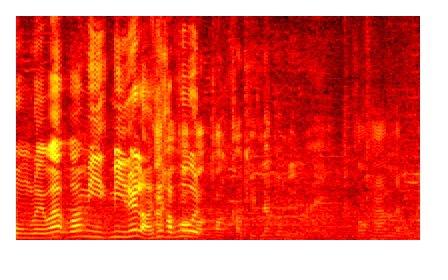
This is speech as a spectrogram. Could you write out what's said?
งงเลยว่าว่ามีมีด้วยเหรอที่เขาพูด เขาเขาคิดเรื่องพวกนี้ไหมเขาห้ามแล้วพวกไหน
